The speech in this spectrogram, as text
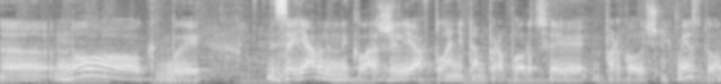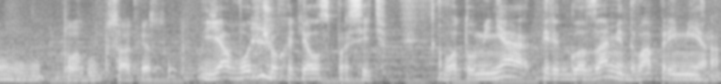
э, но как бы заявленный класс жилья в плане там пропорции парковочных мест, он соответствует. Я вот что хотел спросить. Вот у меня перед глазами два примера.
